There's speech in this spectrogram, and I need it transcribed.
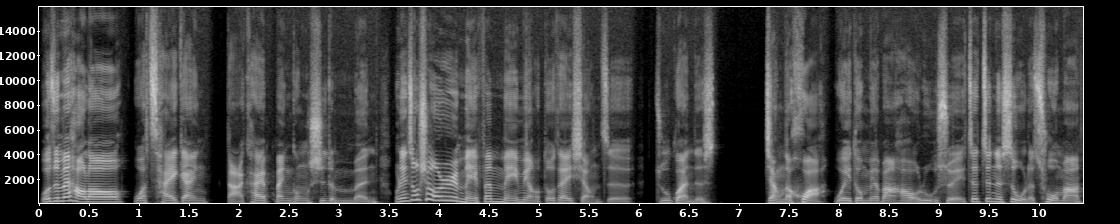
我准备好喽，我才敢。打开办公室的门，我连周休日每分每秒都在想着主管的讲的话，我也都没有办法好好入睡。这真的是我的错吗？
